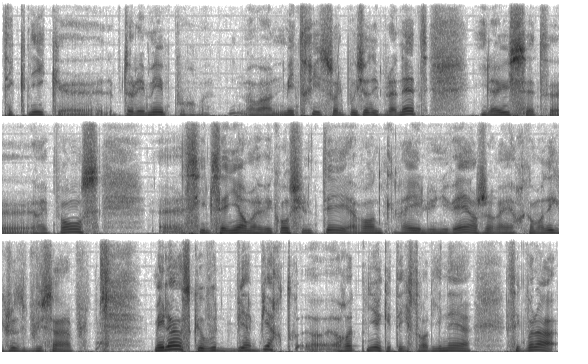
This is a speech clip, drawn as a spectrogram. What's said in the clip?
technique de Ptolémée pour avoir une maîtrise sur la position des planètes, il a eu cette réponse euh, si le Seigneur m'avait consulté avant de créer l'univers, j'aurais recommandé quelque chose de plus simple. Mais là, ce que vous devez bien, euh, retenir, qui est extraordinaire, c'est que voilà,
